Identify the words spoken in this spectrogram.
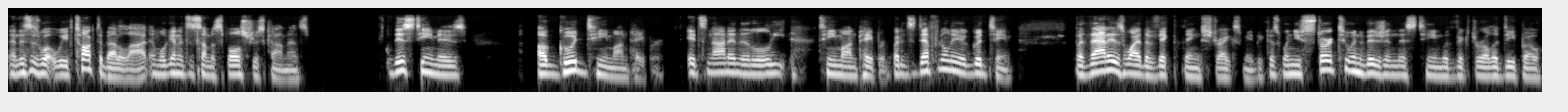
and this is what we've talked about a lot, and we'll get into some of Spoelstra's comments. This team is a good team on paper. It's not an elite team on paper, but it's definitely a good team. But that is why the Vic thing strikes me because when you start to envision this team with Victor Oladipo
